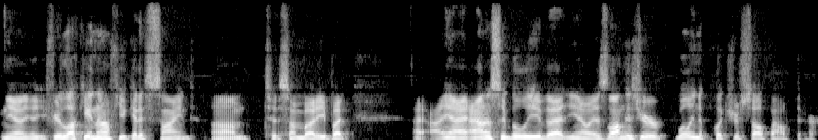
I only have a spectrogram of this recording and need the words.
You know, if you're lucky enough, you get assigned um, to somebody. But I, I, honestly believe that you know, as long as you're willing to put yourself out there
